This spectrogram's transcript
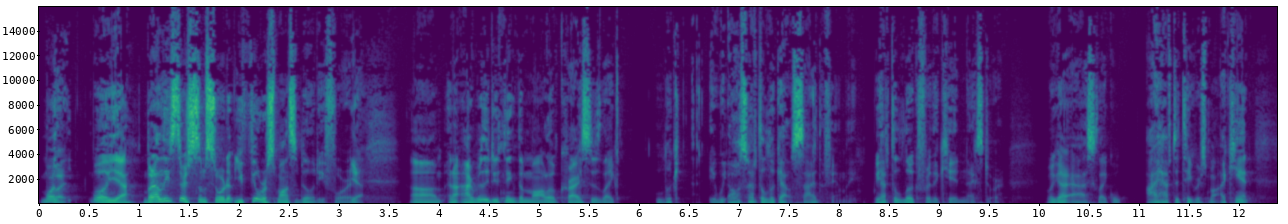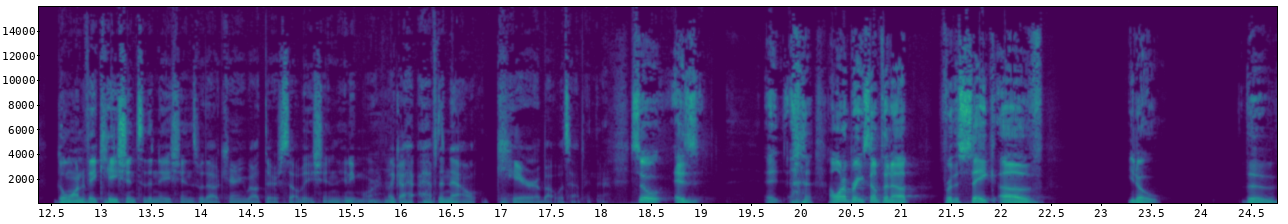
more, but- well, yeah, but at least there's some sort of you feel responsibility for it. Yeah. Um, and I really do think the model of Christ is like look. We also have to look outside the family. We have to look for the kid next door. We got to ask like I have to take response. I can't go on vacation to the nations without caring about their salvation anymore. Mm-hmm. Like I, I have to now care about what's happening there. So as I want to bring something up for the sake of you know the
